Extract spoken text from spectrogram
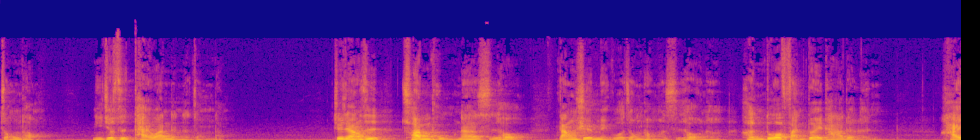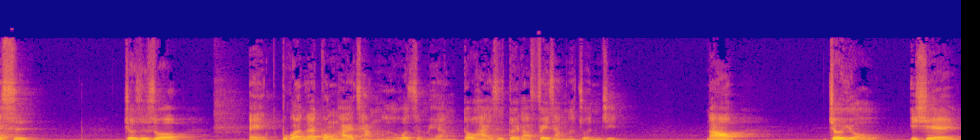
总统，你就是台湾人的总统。就像是川普那个时候当选美国总统的时候呢，很多反对他的人，还是就是说，哎，不管在公开场合或怎么样，都还是对他非常的尊敬。然后就有一些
